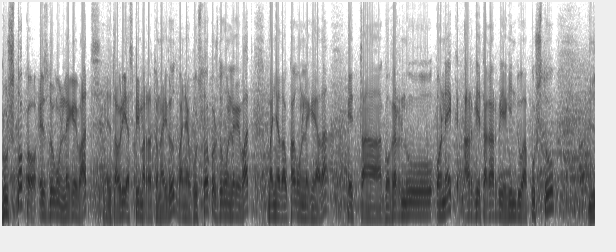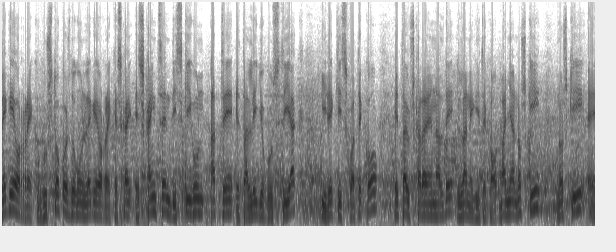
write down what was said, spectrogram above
gustoko ez dugun lege bat, eta hori azpimarratu nahi dut, baina gustoko ez dugun lege bat, baina daukagun legea da, eta gobernu honek argi eta garbi egin du apustu, lege horrek, gustoko ez dugun lege horrek eskaintzen dizkigun ate eta leio guztiak irekiz joateko eta Euskararen alde lan egiteko. Baina noski, noski, e,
